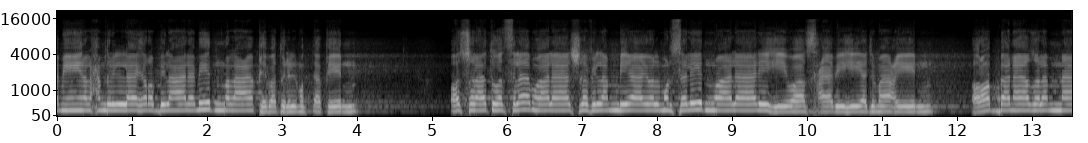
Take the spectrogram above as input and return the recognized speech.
آمين الحمد لله رب العالمين والعاقبة للمتقين والصلاة والسلام على أشرف الأنبياء والمرسلين وعلى آله وأصحابه أجمعين ربنا ظلمنا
